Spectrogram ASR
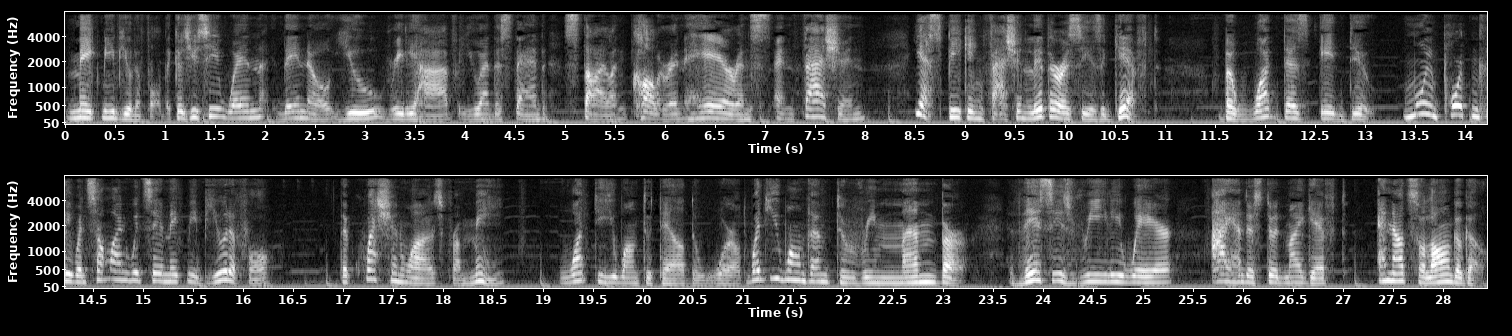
make me beautiful. Because you see when they know you really have you understand style and color and hair and and fashion yes speaking fashion literacy is a gift but what does it do? More importantly when someone would say make me beautiful the question was from me what do you want to tell the world? What do you want them to remember? This is really where I understood my gift and not so long ago.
